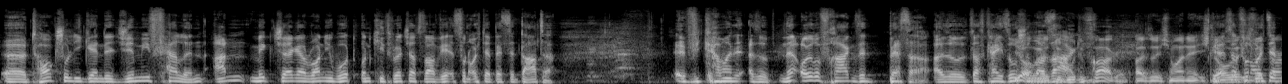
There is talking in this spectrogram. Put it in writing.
äh, Talkshow-Legende Jimmy Fallon an Mick Jagger, Ronnie Wood und Keith Richards war, wer ist von euch der beste Data? Äh, Wie kann man, also, ne, eure Fragen sind besser. Also, das kann ich so Ja, schon aber mal das ist eine sagen. gute Frage. Also ich meine, ich Wer ist glaube, denn ich von euch würde der sagen,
